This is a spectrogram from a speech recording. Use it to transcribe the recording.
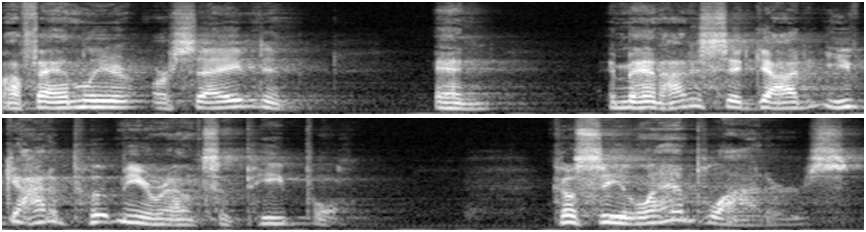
my family are, are saved. And, and, and man, I just said, God, you've got to put me around some people. Because see, lamplighters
